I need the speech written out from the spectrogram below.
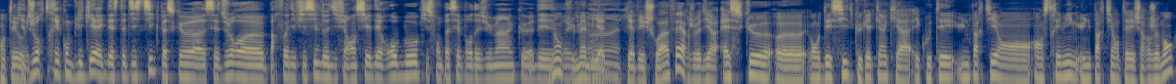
En qui est théorie. toujours très compliqué avec des statistiques parce que euh, c'est toujours euh, parfois difficile de différencier des robots qui seront passés pour des humains que des Non, puis même il y, a, y a des choix à faire. Je veux dire, est-ce que euh, on décide que quelqu'un qui a écouté une partie en, en streaming, une partie en téléchargement,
